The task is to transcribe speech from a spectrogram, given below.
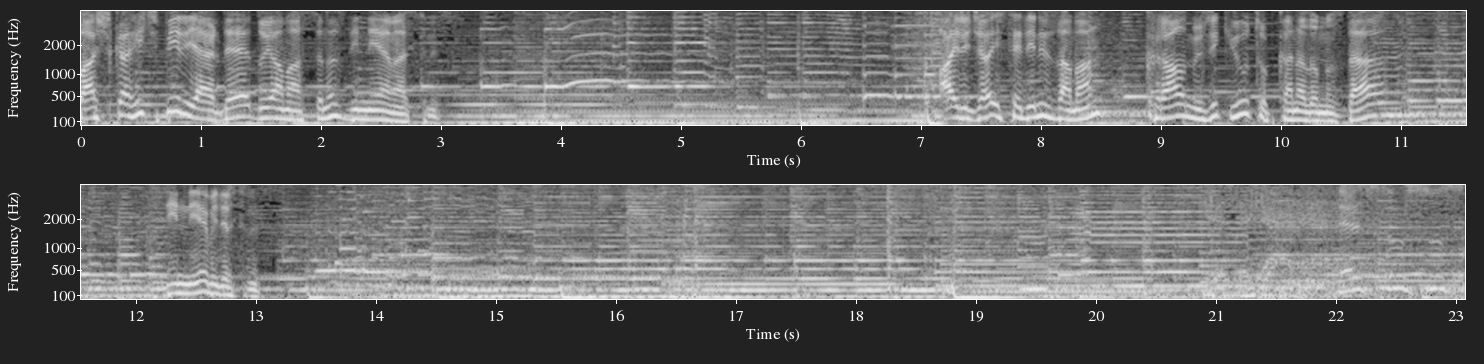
Başka hiçbir yerde duyamazsınız, dinleyemezsiniz. Ayrıca istediğiniz zaman Kral Müzik YouTube kanalımızda dinleyebilirsiniz. Destursuz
